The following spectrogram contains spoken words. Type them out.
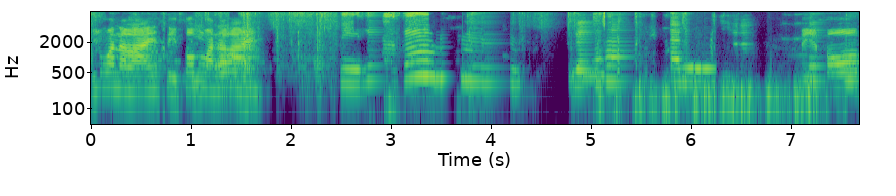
นี่วันอะไร สีส้มวันอะไร สีส้มเดี๋ยวให้ดูสีส้ม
